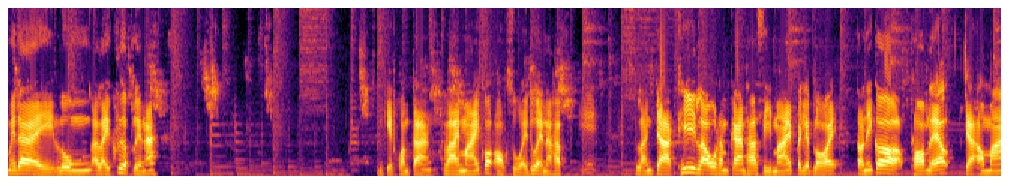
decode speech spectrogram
ไม่ได้ลงอะไรเคลือบเลยนะ สังเกตความต่างลายไม้ก็ออกสวยด้วยนะครับ หลังจากที่เราทำการทาสีไม้ไปเรียบร้อย ตอนนี้ก็พร้อมแล้วจะเอาไม้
